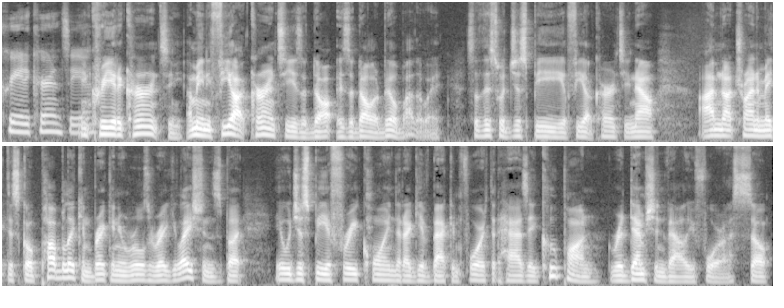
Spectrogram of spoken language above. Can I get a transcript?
Create a currency. Yeah. and create a currency. I mean, fiat currency is a do- is a dollar bill, by the way. So this would just be a fiat currency. Now, I'm not trying to make this go public and break any rules or regulations, but it would just be a free coin that I give back and forth that has a coupon redemption value for us. So,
